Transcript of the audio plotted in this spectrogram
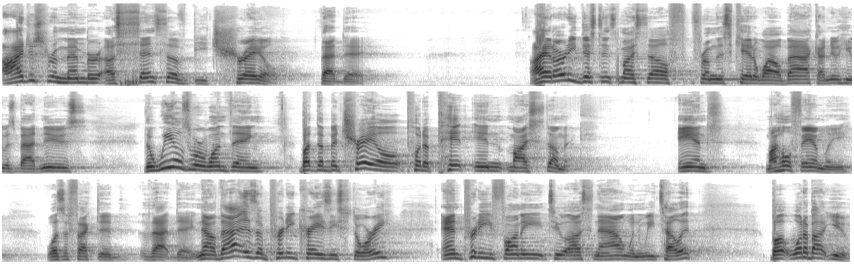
I just remember a sense of betrayal that day. I had already distanced myself from this kid a while back. I knew he was bad news. The wheels were one thing, but the betrayal put a pit in my stomach. And my whole family was affected that day. Now, that is a pretty crazy story and pretty funny to us now when we tell it. But what about you?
